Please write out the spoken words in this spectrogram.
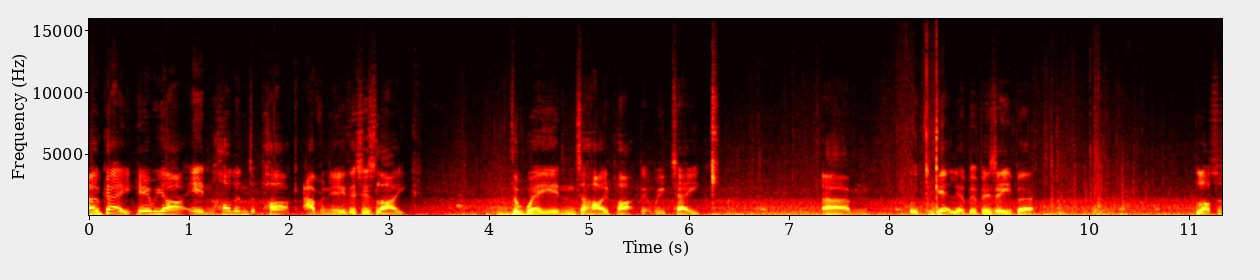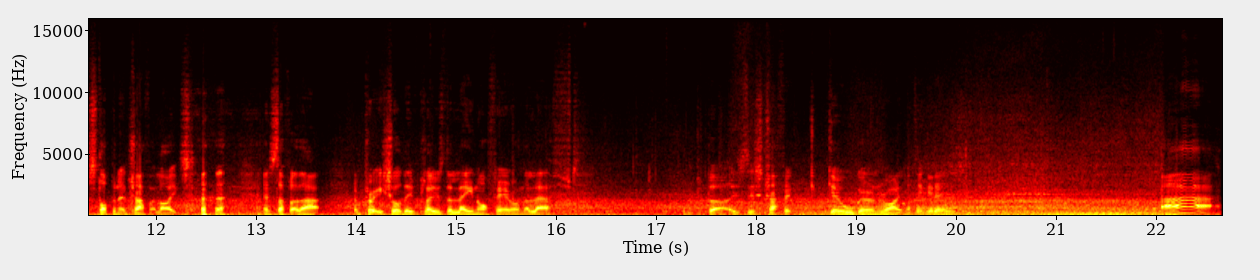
Okay, here we are in Holland Park Avenue. This is like the way into Hyde Park that we take. Um, it can get a little bit busy, but lots of stopping at traffic lights and stuff like that. I'm pretty sure they've closed the lane off here on the left. But is this traffic all going right? I think it is. Ah!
